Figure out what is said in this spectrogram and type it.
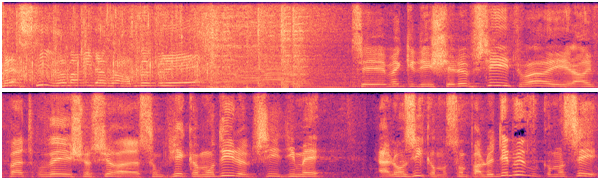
Merci Jean-Marie d'avoir meublé. C'est le mec qui dit chez le psy, tu vois, il n'arrive pas à trouver chaussures à son pied, comme on dit. Le psy dit Mais allons-y, commençons par le début. Vous commencez.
